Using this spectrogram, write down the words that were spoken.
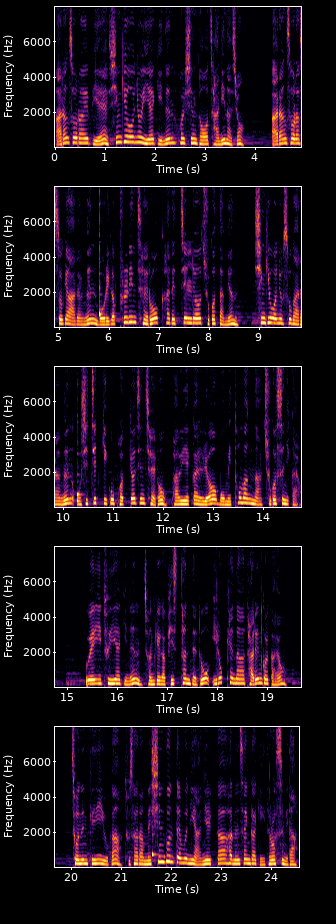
아랑설화에 비해 신기원효 이야기는 훨씬 더 잔인하죠. 아랑설화 속의 아랑은 머리가 풀린 채로 칼에 찔려 죽었다면 신기원효 속 아랑은 옷이 찢기고 벗겨진 채로 바위에 깔려 몸이 토막나 죽었으니까요. 왜이두 이야기는 전개가 비슷한데도 이렇게나 다른 걸까요? 저는 그 이유가 두 사람의 신분 때문이 아닐까 하는 생각이 들었습니다.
